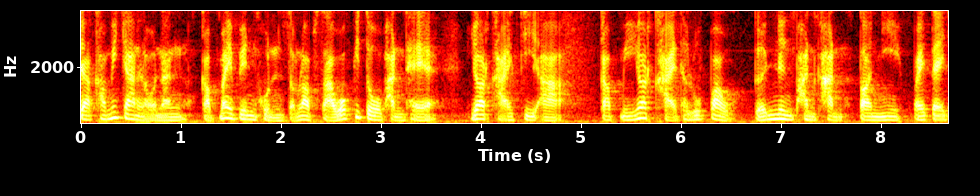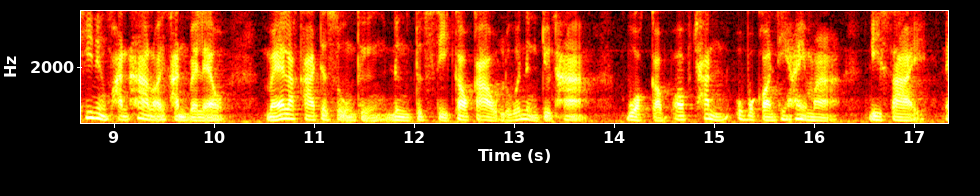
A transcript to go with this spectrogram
จากคำวิจารณ์เหล่านั้นกลับไม่เป็นผลสำหรับสาวกพี่โตพันแท้ ยอดขาย GR กลับมียอดขายทะลุเป้าเกิน 1,000 คัน ตอนนี้ไปแต่ที่ 1,500 คันไปแล้ว แม้ราคาจะสูงถึง 1.499 หรือว่า 1.5 บวกกับออปชันอุปกรณ์ที่ให้มา ดีไซน์ ใน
